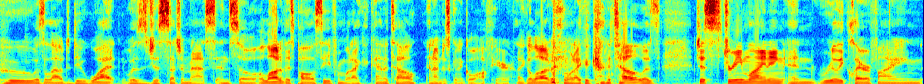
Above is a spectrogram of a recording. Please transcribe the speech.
who was allowed to do what was just such a mess. And so, a lot of his policy, from what I could kind of tell, and I'm just going to go off here, like a lot of it, from what I could kind of tell, was just streamlining and really clarifying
